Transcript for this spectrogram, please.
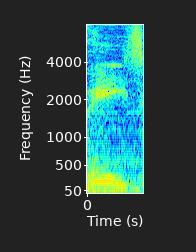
These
